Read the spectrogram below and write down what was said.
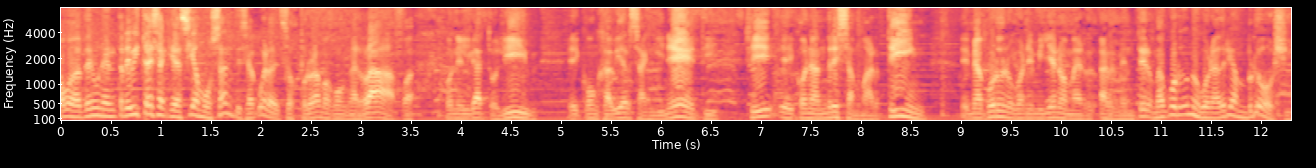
Vamos a tener una entrevista esa que hacíamos antes, ¿se acuerda? De esos programas con Garrafa, con El Gato Lib, eh, con Javier Sanguinetti, ¿sí? Eh, con Andrés San Martín, eh, me acuerdo uno con Emiliano Armentero, me acuerdo uno con Adrián Broggi,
